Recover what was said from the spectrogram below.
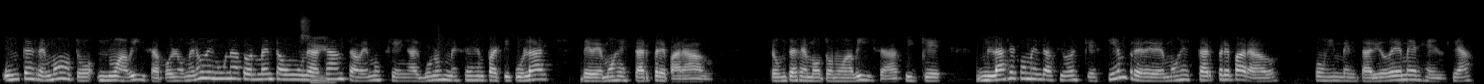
un terremoto no avisa, por lo menos en una tormenta o un huracán sabemos que en algunos meses en particular debemos estar preparados un terremoto no avisa. Así que la recomendación es que siempre debemos estar preparados con inventario de emergencia,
